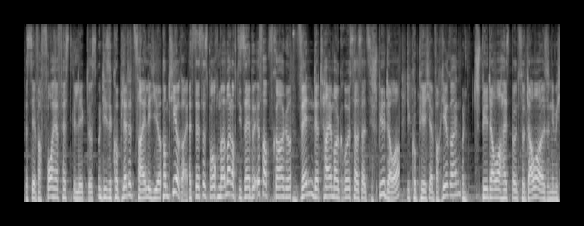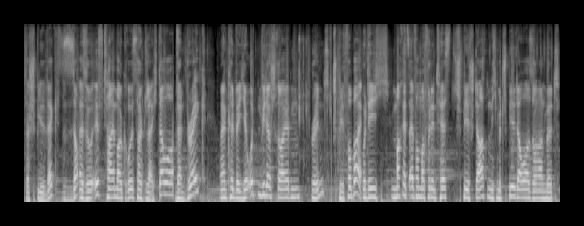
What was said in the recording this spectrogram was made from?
dass die einfach vorher festgelegt ist. Und diese komplette Zeile hier kommt hier rein. Als letztes brauchen wir immer noch dieselbe if-Abfrage, wenn der Timer größer ist als die Spieldauer. Die kopiere ich einfach hier rein. Und Spieldauer heißt bei uns nur Dauer, also nehme ich das Spiel weg. So, also if Timer größer gleich Dauer, dann Break. Und dann können wir hier unten wieder schreiben, Print, Spiel vorbei. Und ich mache jetzt einfach mal für den Test Spiel starten, nicht mit Spieldauer, sondern mit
